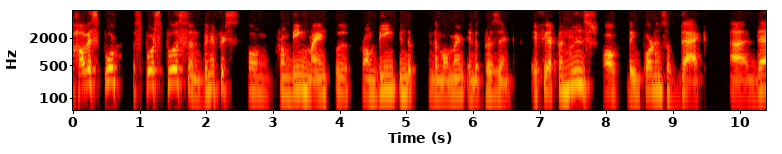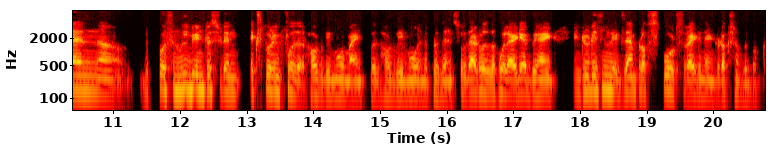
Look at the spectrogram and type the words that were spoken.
how a sport sports person benefits from from being mindful, from being in the in the moment, in the present. If we are convinced of the importance of that, uh, then uh, the person will be interested in exploring further how to be more mindful, how to be more in the present. So that was the whole idea behind introducing the example of sports right in the introduction of the book.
